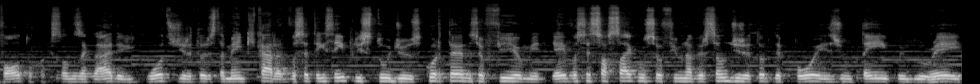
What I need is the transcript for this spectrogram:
voltam com a questão do Zack Snyder e com outros diretores também, que, cara, você tem sempre estúdios cortando seu filme, e aí você só sai com o seu filme na versão do diretor depois de um tempo em Blu-ray.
